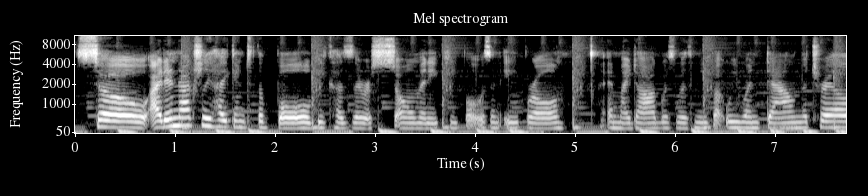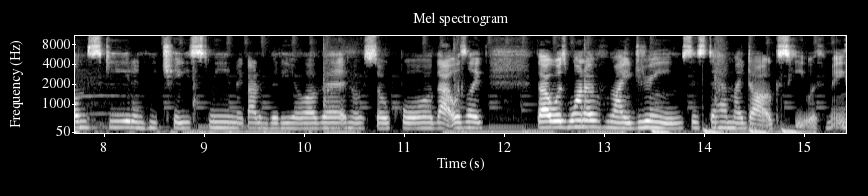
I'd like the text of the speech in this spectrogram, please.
So I didn't actually hike into the bowl because there were so many people. It was in April, and my dog was with me, but we went down the trail and skied, and he chased me, and I got a video of it, and it was so cool. That was like, that was one of my dreams is to have my dog ski with me.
